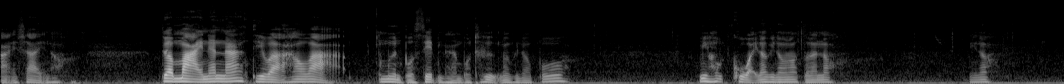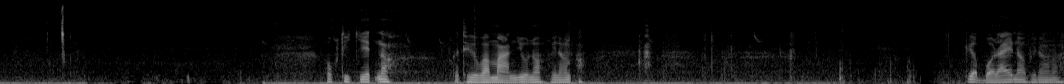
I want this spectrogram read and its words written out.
อายใช่เนาะตัวหมายนั่นนะ ที่ว่าเฮาว่าหมื่นเปอร์เซ็นต์นะบ่ถึกเนาะพี่น้องโป้มีหดขวยเนาะพี่น้องเนาะตัวนั้นเนาะนี่เนาะหกที่เจ็ดเนาะก็ถือว่ามานอยู่เนาะพี่น้องเนาะเกือบบ่ได้เนาะพี่น้องเนาะ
